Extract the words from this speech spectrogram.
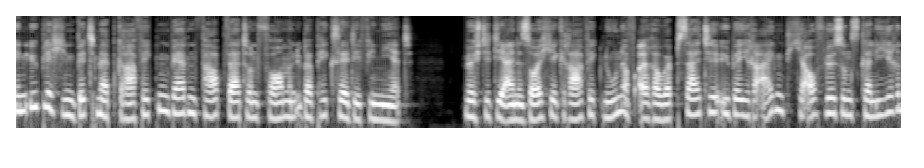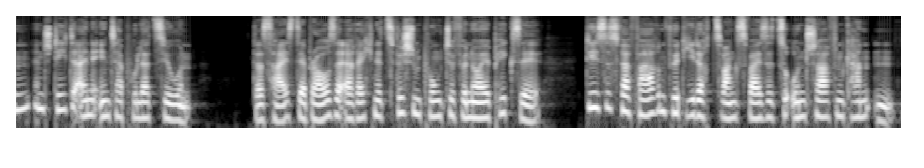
In üblichen Bitmap-Grafiken werden Farbwerte und Formen über Pixel definiert. Möchtet ihr eine solche Grafik nun auf eurer Webseite über ihre eigentliche Auflösung skalieren, entsteht eine Interpolation. Das heißt, der Browser errechnet Zwischenpunkte für neue Pixel. Dieses Verfahren führt jedoch zwangsweise zu unscharfen Kanten.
